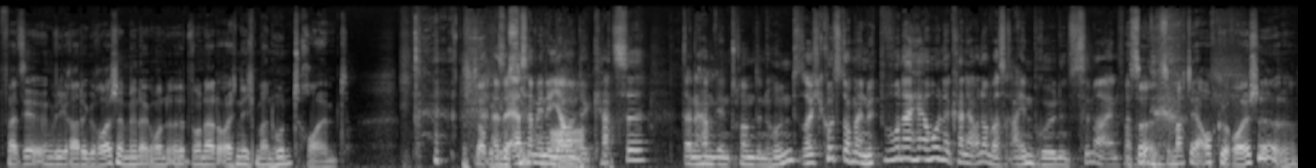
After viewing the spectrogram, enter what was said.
Falls ihr irgendwie gerade Geräusche im Hintergrund hört, wundert euch nicht, mein Hund träumt. Ich glaub, ich Also erst haben wir eine Oh. jaulende Katze, dann haben wir einen träumenden Hund. Soll ich kurz noch meinen Mitbewohner herholen? Der kann ja auch noch was reinbrüllen ins Zimmer einfach. Achso, so macht er auch Geräusche? Oder?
